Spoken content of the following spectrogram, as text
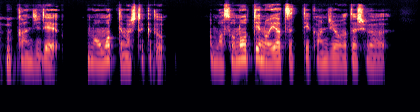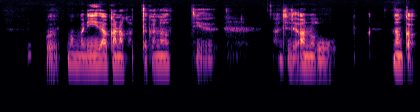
感じで、まあ思ってましたけど、まあその手のやつって感じは私は、あんまり抱かなかったかなっていう感じで、あの、おなんか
